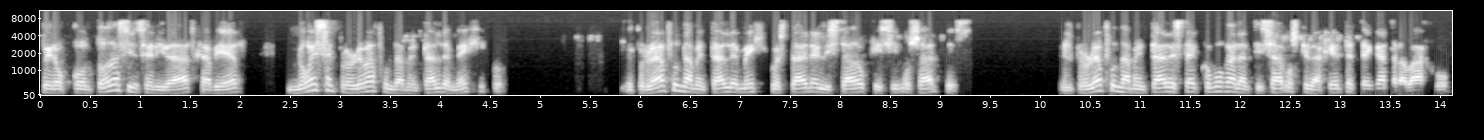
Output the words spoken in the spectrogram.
pero con toda sinceridad, Javier, no es el problema fundamental de México. El problema fundamental de México está en el listado que hicimos antes. El problema fundamental está en cómo garantizamos que la gente tenga trabajo,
